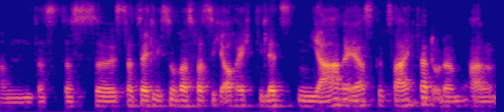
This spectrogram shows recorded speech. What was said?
Ähm, das das äh, ist tatsächlich so was, was sich auch echt die letzten Jahre erst gezeigt hat oder ein paar,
